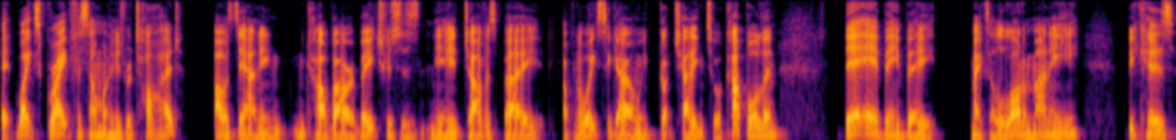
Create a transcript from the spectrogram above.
it works great for someone who's retired. I was down in, in Culburra Beach, which is near Jervis Bay, a couple of weeks ago, and we got chatting to a couple, and their Airbnb makes a lot of money because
